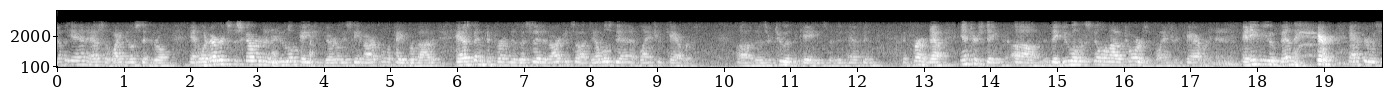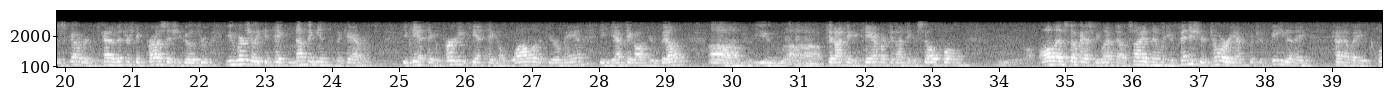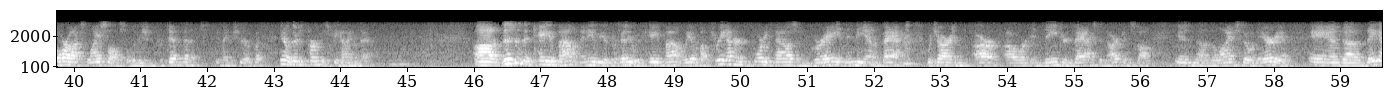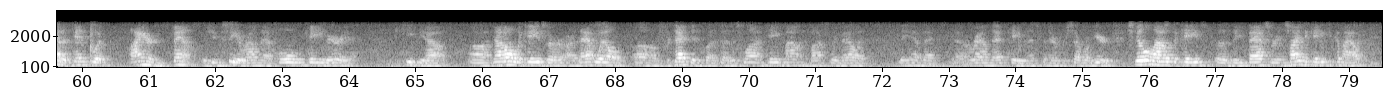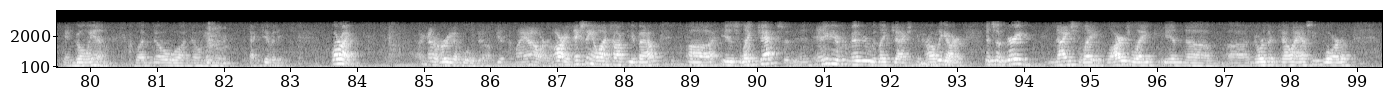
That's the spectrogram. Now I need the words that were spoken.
WNS, or white nose syndrome, and whenever it's discovered in a new location, generally see an article in the paper about it, has been confirmed, as I said, in Arkansas, Devil's Den and Blanchard Caverns. Uh, those are two of the caves that it has been confirmed. Now, interesting, um, they do still allow tours at Blanchard Cavern. Any of you have been there after it was discovered, it's kind of an interesting process you go through. You virtually can take nothing into the caverns. You can't take a purse, you can't take a wallet if you're a man, you have to take off your belt. Um, you, uh, cannot take a camera, cannot take a cell phone. All that stuff has to be left outside, and then when you finish your tour, you have to put your feet in a kind of a Clorox Lysol solution for ten minutes to make sure, but, you know, there's a purpose behind that. Uh, this is at Cave Mountain, any of you are familiar with Cave Mountain, we have about three hundred and forty thousand gray and Indiana bats, which are in, are our endangered bats in Arkansas, in, uh, the limestone area. And, uh, they got a ten-foot iron fence, as you can see, around that whole cave area to keep you out. Uh, not all the caves are, are that well, uh, protected, but, uh, this one on Cave Mountain, Boxley Valley, they have that, uh, around that cave, and it's been there for several years. Still allows the caves, uh, the bats are inside the cave to come out and go in, but no, uh, no human activity. All right, I gotta hurry up a little bit, I'm getting to my hour. All right, next thing I wanna talk to you about, uh, is Lake Jackson. And any of you are familiar with Lake Jackson, you probably are. It's a very nice lake, large lake in, um, uh, northern Tallahassee, Florida.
